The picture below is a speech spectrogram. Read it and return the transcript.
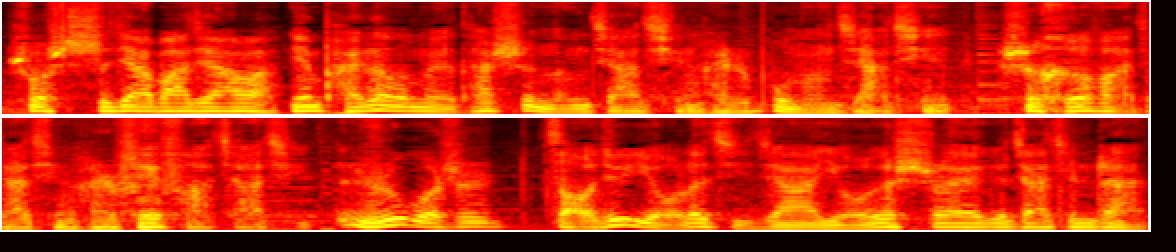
说十家八家吧，连牌照都没有，它是能加氢还是不能加氢？是合法加氢还是非法加氢？如果是早就有了几家，有了十来个加氢站，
